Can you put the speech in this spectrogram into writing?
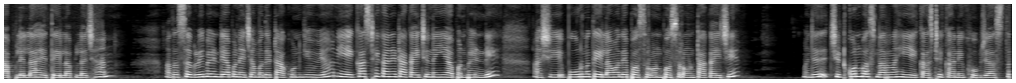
तापलेलं आहे तेल आपलं छान. आता सगळी भेंडी आपण याच्यामध्ये टाकून घेऊया. आणि एकाच ठिकाणी टाकायची नाही आहे आपण भेंडी. अशी पूर्ण तेलामध्ये पसरवून पसरवून टाकायची. म्हणजे चिटकून बसणार नाही एकाच ठिकाणी खूप जास्त.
